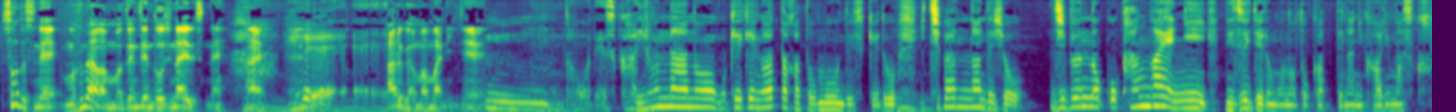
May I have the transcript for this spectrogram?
そうですね。もう普段はもう全然動じないですね。はい。あるがままにね。うん、そうですか？いろんなあの、ご経験があったかと思うんですけど、一番なんでしょう。自分のこう考えに根付いているものとかって何かありますか？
